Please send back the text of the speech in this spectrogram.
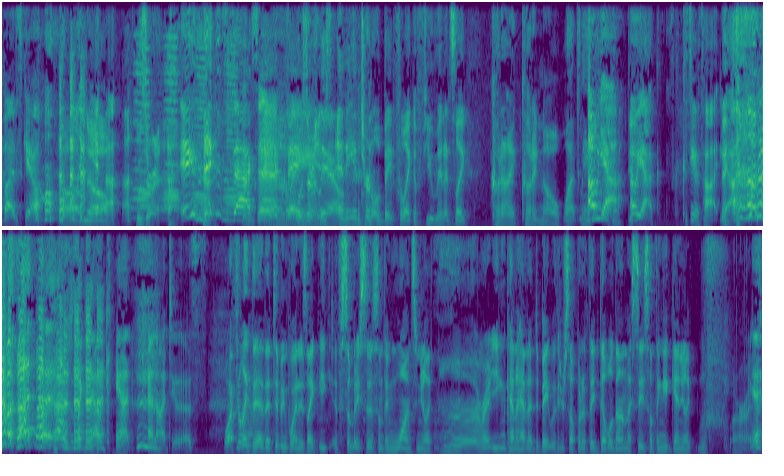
Buzzkill. Oh no! Was there exactly. Exactly. was there at least any internal debate for like a few minutes? Like, could I? Could I? No. What? Maybe? Oh yeah. Oh yeah. Because he was hot. Yeah. I was just like, no, can't, cannot do this. Well, I feel like the the tipping point is like if somebody says something once and you're like, all right, you can kind of have that debate with yourself. But if they double down and they say something again, you're like, Oof, all right,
